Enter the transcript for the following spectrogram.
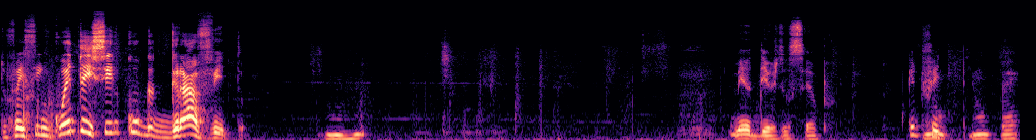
Tu fez 55 g- graveto. Uhum. Meu Deus do céu, pô. Por que tu fez? E um pack.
